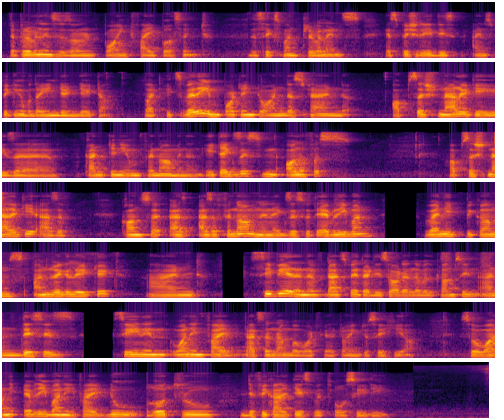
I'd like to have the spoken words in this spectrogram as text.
the prevalence is around 0.5 percent, the six month prevalence. Especially this, I'm speaking about the Indian data. But it's very important to understand obsessionality is a continuum phenomenon. It exists in all of us. Obsessionality as a concept as, as a phenomenon exists with everyone. When it becomes unregulated and severe enough, that's where the disorder level comes in, and this is seen in 1 in 5 that's the number what we are trying to say here. So one every 1 in 5 do go through difficulties with ocd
